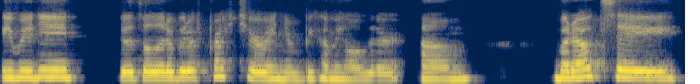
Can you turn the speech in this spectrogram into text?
it really builds a little bit of pressure when you're becoming older. Um, but I would say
